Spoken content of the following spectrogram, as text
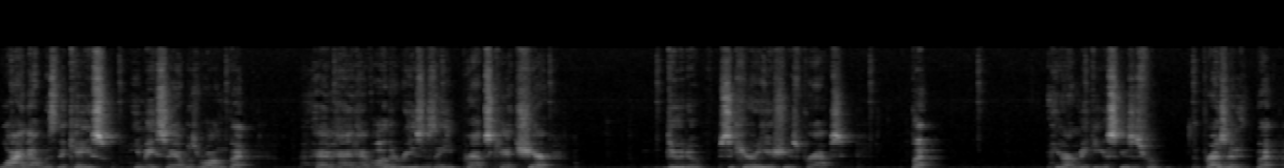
why that was the case. He may say I was wrong, but have had have other reasons that he perhaps can't share due to security issues, perhaps. But here I'm making excuses for the president. But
